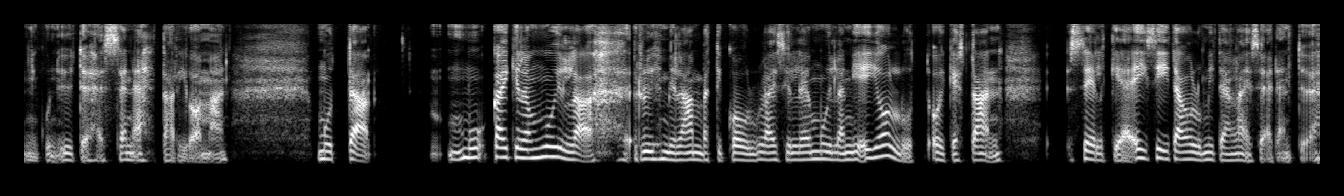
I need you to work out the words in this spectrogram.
niin kuin YTHS tarjoamaan. Mutta kaikilla muilla ryhmillä, ammattikoululaisilla ja muilla, niin ei ollut oikeastaan selkeä. Ei siitä ollut mitään lainsäädäntöä.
